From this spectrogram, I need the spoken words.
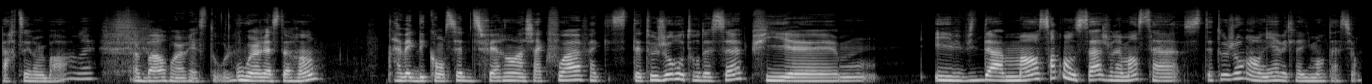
partir un bar là, Un bar ou un resto. là. ou un restaurant avec des concepts différents à chaque fois. Fait que c'était toujours autour de ça. Puis euh, évidemment, sans qu'on le sache vraiment, ça, c'était toujours en lien avec l'alimentation.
